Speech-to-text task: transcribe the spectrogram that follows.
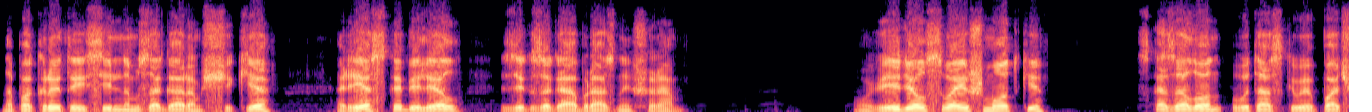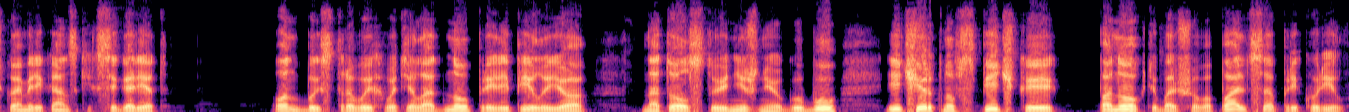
На покрытой сильным загаром щеке резко белел зигзагообразный шрам. «Увидел свои шмотки?» — сказал он, вытаскивая пачку американских сигарет. Он быстро выхватил одну, прилепил ее на толстую нижнюю губу и, чиркнув спичкой по ногтю большого пальца, прикурил.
